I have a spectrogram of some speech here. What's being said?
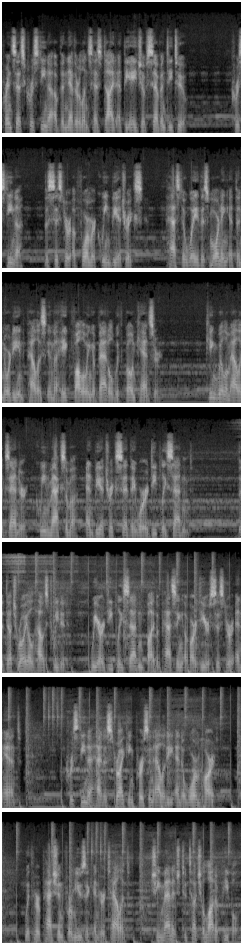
Princess Christina of the Netherlands has died at the age of 72. Christina, the sister of former Queen Beatrix, passed away this morning at the Noordeinde Palace in The Hague following a battle with bone cancer. King Willem-Alexander, Queen Maxima, and Beatrix said they were deeply saddened. The Dutch royal house tweeted, We are deeply saddened by the passing of our dear sister and aunt. Christina had a striking personality and a warm heart. With her passion for music and her talent, she managed to touch a lot of people.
